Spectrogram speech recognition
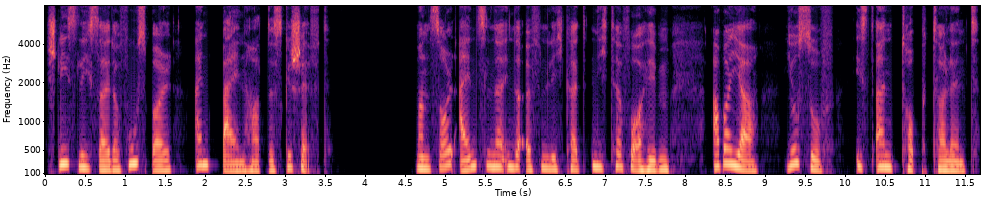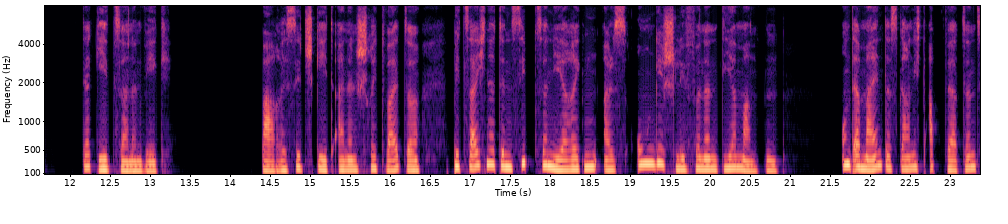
Schließlich sei der Fußball ein beinhartes Geschäft. Man soll Einzelne in der Öffentlichkeit nicht hervorheben, aber ja, Yusuf ist ein Top-Talent. Der geht seinen Weg. Barisic geht einen Schritt weiter, bezeichnet den 17-Jährigen als ungeschliffenen Diamanten. Und er meint es gar nicht abwertend,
